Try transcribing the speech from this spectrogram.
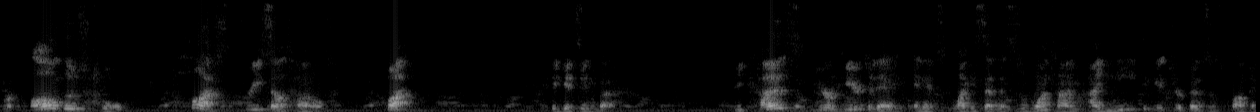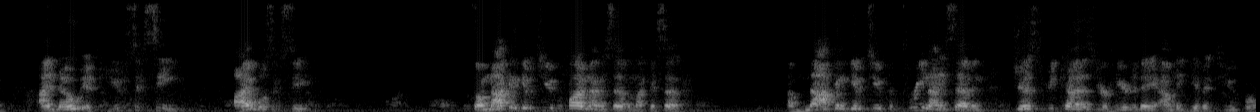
for all those tools plus three sales funnels. But it gets even better. Because you're here today, and it's like I said, this is one time, I need to get your business pumping. I know if you succeed, I will succeed. So I'm not going to give it to you for $5.97, like I said. I'm not going to give it to you for $3.97 just because you're here today. I'm going to give it to you for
